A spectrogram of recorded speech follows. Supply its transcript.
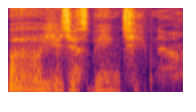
Oh, you're just being cheap now.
